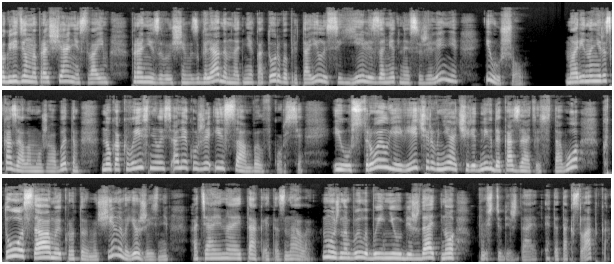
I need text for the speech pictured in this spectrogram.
поглядел на прощание своим пронизывающим взглядом, на дне которого притаилось еле заметное сожаление, и ушел. Марина не рассказала мужу об этом, но, как выяснилось, Олег уже и сам был в курсе. и устроил ей вечер вне очередных доказательств того, кто самый крутой мужчина в ее жизни. Хотя она и так это знала. Можно было бы и не убеждать, но пусть убеждает. Это так сладко.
